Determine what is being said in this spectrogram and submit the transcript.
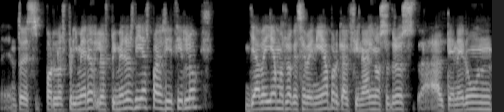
entonces, por los primeros, los primeros días, por así decirlo, ya veíamos lo que se venía porque al final nosotros, al tener un,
